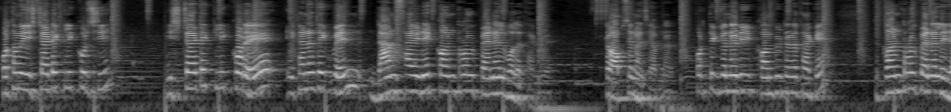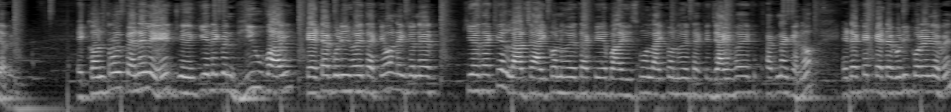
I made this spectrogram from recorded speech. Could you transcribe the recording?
প্রথমে স্টার্টে ক্লিক করছি। স্টার্টে ক্লিক করে এখানে দেখবেন ডান সাইডে কন্ট্রোল প্যানেল বলে থাকবে। একটা অপশান আছে আপনার। প্রত্যেকজনেরই কম্পিউটারে থাকে। কন্ট্রোল প্যানেলে যাবেন। এই কন্ট্রোল প্যানেলে গিয়ে দেখবেন ভিউ বাই ক্যাটাগরি হয়ে থাকে। অনেকজনের কি হয়ে থাকে লার্জ আইকন হয়ে থাকে বা স্মল আইকন হয়ে থাকে, যাই হয়ে থাক না কেন, এটাকে ক্যাটাগরি করে নেবেন।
